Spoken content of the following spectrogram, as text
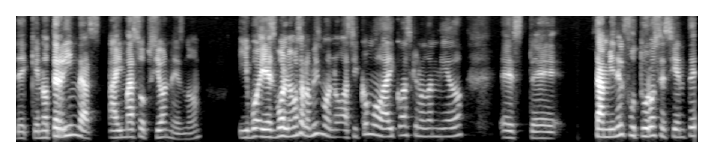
de que no te rindas, hay más opciones, ¿no? Y, es, volvemos a lo mismo, ¿no? Así como hay cosas que nos dan miedo, este, también el futuro se siente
